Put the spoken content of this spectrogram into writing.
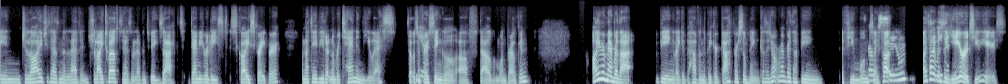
in July 2011, July 12, 2011 to be exact, Demi released Skyscraper, and that debuted at number 10 in the US. So that was her Yeah. first single off the album Unbroken. I remember that being like having a bigger gap or something because I don't remember that being a few months. So I thought soon. I thought it was a year or two years.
